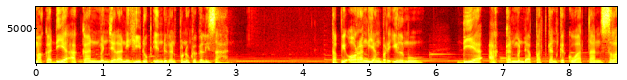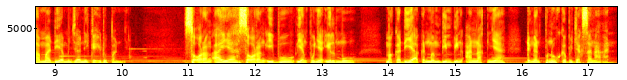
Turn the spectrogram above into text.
maka dia akan menjalani hidup ini dengan penuh kegelisahan. Tapi orang yang berilmu, dia akan mendapatkan kekuatan selama dia menjalani kehidupannya. Seorang ayah, seorang ibu yang punya ilmu, maka dia akan membimbing anaknya dengan penuh kebijaksanaan.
